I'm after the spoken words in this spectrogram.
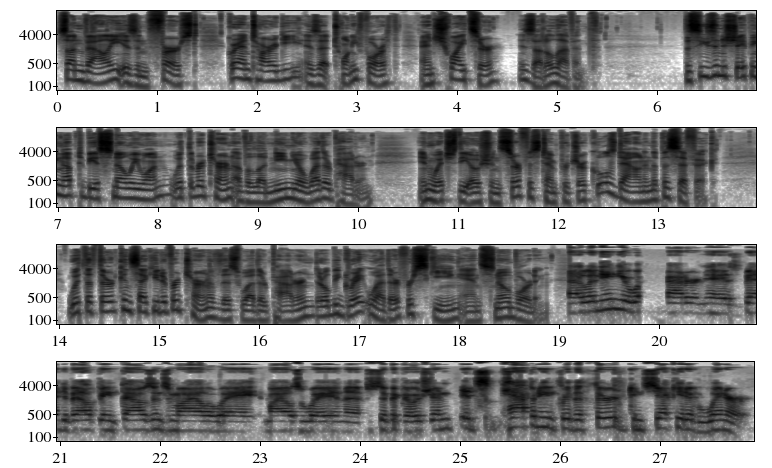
Sun Valley is in first, Grand Targhee is at 24th, and Schweitzer is at 11th. The season is shaping up to be a snowy one with the return of a La Nina weather pattern in which the ocean's surface temperature cools down in the Pacific. With the third consecutive return of this weather pattern, there will be great weather for skiing and snowboarding. Uh, La Nina weather pattern has been developing thousands of mile away, miles away in the Pacific Ocean. It's happening for the third consecutive winter.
